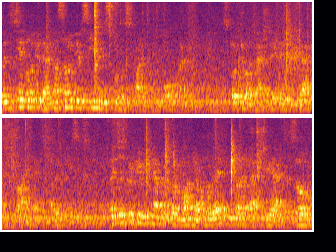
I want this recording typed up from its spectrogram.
Let's take a look at that. Now, some of you have seen these sorts of slides before. I've spoken about batch data in reactor design and in other cases. Let's just quickly recap what's going on here. On the left, we've got a batch reactor. So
